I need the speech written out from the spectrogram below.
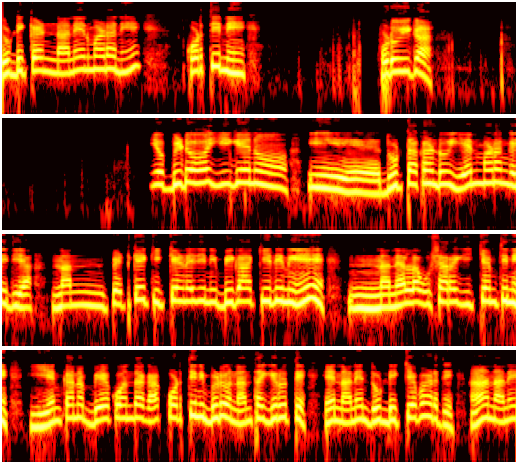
ದುಡ್ಡು ಇಟ್ಕೊಂಡು ನಾನೇನ್ ಮಾಡನಿ ಕೊಡ್ತೀನಿ. ಕೊಡು ಈಗ. ಅಯ್ಯೋ, ಬಿಡು, ಈಗೇನು ಈ ದುಡ್ಡು ತಕೊಂಡು ಏನ್ ಮಾಡಂಗ ಇದೆಯಾ? ನನ್ ಪೆಟ್ಟಿಗೆ ಕಿಕ್ಕೊಂಡಿದೀನಿ ಬೀಗ ಹಾಕಿದೀನಿ. ನಾನೆಲ್ಲ ಹುಷಾರಾಗಿ ಇಕ್ಕೊಂತೀನಿ. ಏನ್ ಕಣ ಬೇಕು ಅಂದಾಗ ಕೊಡ್ತೀನಿ ಬಿಡು ನನ್ನ ತಗಿರುತ್ತೆ ಏ ನಾನೇ ದುಡ್ಡು ಇಕ್ಕೆಬಾರ್ದು? ಹಾ ನಾನೇ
